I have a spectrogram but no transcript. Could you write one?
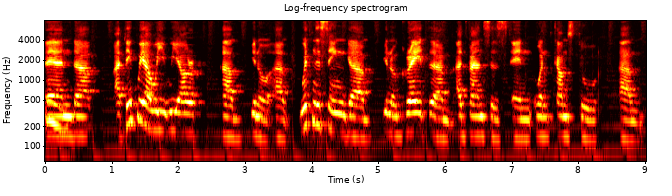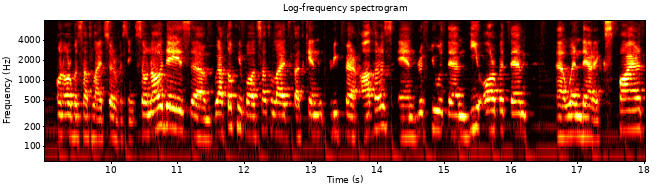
And uh, I think we are we we are um, you know uh, witnessing um, you know great um, advances in when it comes to um, on-orbit satellite servicing. So nowadays um, we are talking about satellites that can repair others and refuel them, deorbit them uh, when they are expired.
